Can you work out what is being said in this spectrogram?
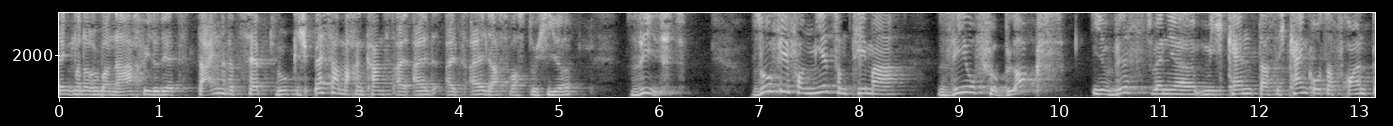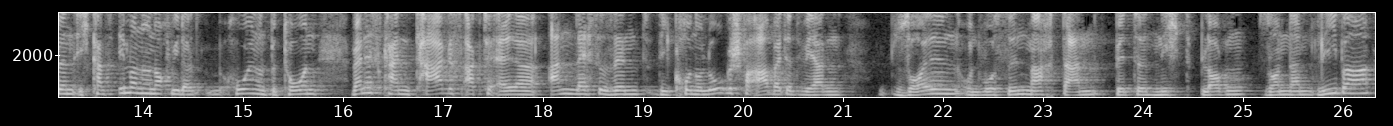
Denk mal darüber nach, wie du jetzt dein Rezept wirklich besser machen kannst als all, als all das, was du hier siehst. So viel von mir zum Thema SEO für Blogs. Ihr wisst, wenn ihr mich kennt, dass ich kein großer Freund bin. Ich kann es immer nur noch wiederholen und betonen. Wenn es keine tagesaktuelle Anlässe sind, die chronologisch verarbeitet werden sollen und wo es Sinn macht, dann bitte nicht bloggen, sondern lieber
